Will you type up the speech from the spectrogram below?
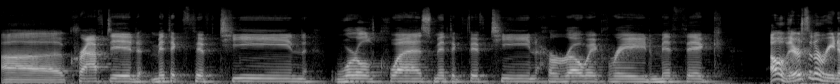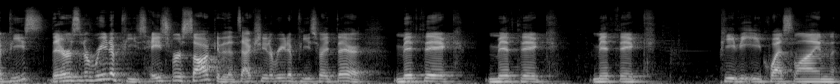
uh, crafted Mythic 15, World Quest, Mythic 15, Heroic Raid, Mythic. Oh, there's an arena piece. There's an arena piece. Haste for Socket. That's actually an arena piece right there. Mythic, Mythic, Mythic, PVE quest line.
